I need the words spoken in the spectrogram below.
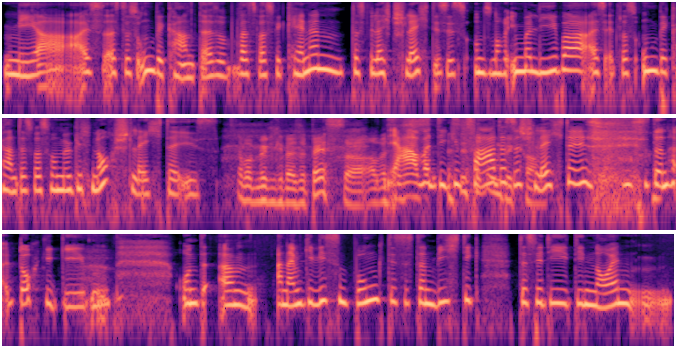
mehr als, als das Unbekannte. Also was, was wir kennen, das vielleicht schlecht ist, ist uns noch immer lieber als etwas Unbekanntes, was womöglich noch schlechter ist. Aber möglicherweise besser. Aber ja, ist, aber die Gefahr, dass es schlechter ist, ist dann halt doch gegeben. Und ähm, an einem gewissen Punkt ist es dann wichtig, dass wir die, die neuen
